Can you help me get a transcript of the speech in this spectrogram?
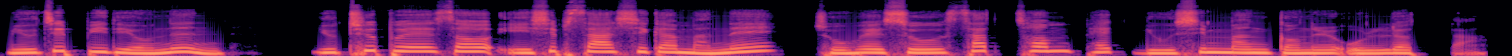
뮤직비디오는 유튜브에서 24시간 만에 조회수 4,160만 건을 올렸다.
